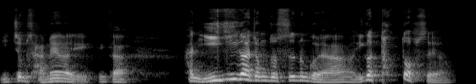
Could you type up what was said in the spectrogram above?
2.4메가 그러니까 한 2기가 정도 쓰는 거야. 이거 턱도 없어요.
